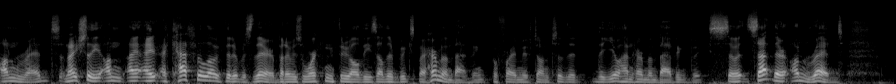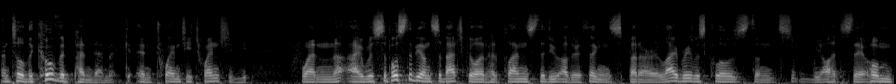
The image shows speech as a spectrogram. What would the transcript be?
unread. And actually, un I, I, catalogued that it was there, but I was working through all these other books by Herman Bavinck before I moved on to the, the Johann Herman Bavinck books. So it sat there unread until the COVID pandemic in 2020, when I was supposed to be on sabbatical and had plans to do other things, but our library was closed and we all had to stay at home.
